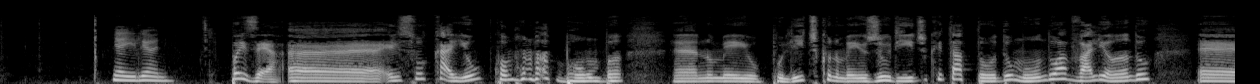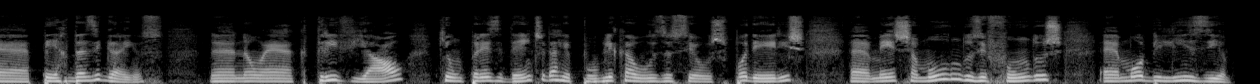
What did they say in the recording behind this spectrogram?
E aí, Eliane? Pois é, é isso caiu como uma bomba é, no meio político, no meio jurídico, e está todo mundo avaliando é, perdas e ganhos. Né? Não é trivial que um presidente da República use os seus poderes, é, mexa mundos e fundos, é, mobilize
